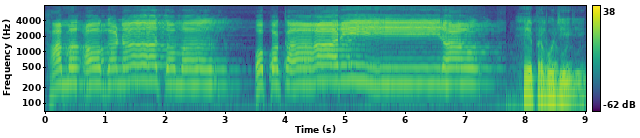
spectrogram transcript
ਹਮ ਔਗਣ ਤੁਮ ਉਪਕਾਰੀ। हे ਪ੍ਰਭੂ ਜੀ,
